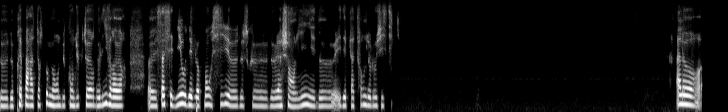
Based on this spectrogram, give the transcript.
de, préparateurs de commandes, de conducteurs, de livreurs. ça, c'est lié au développement aussi de ce que de l'achat en ligne et, et des plateformes de logistique. Alors,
